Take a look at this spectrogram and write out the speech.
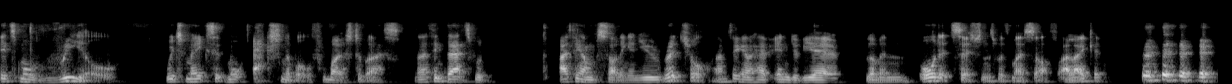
it's more real, which makes it more actionable for most of us. And I think that's what I think I'm starting a new ritual. I'm thinking I have end of year blooming audit sessions with myself. I like it.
